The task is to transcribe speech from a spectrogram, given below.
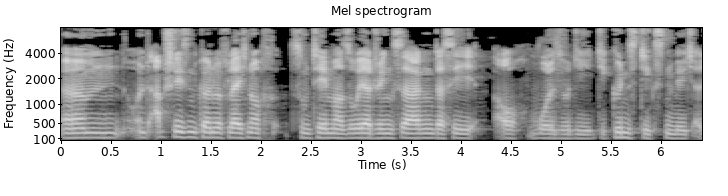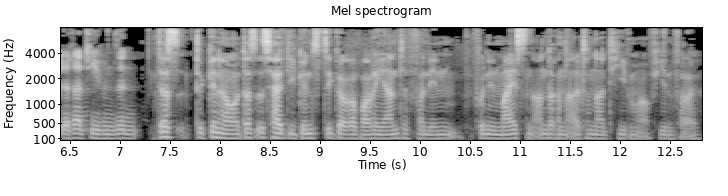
Ähm, und abschließend können wir vielleicht noch zum Thema Sojadrinks sagen, dass sie auch wohl so die, die günstigsten Milchalternativen sind. Das, genau, das ist halt die günstigere Variante von den, von den meisten anderen Alternativen auf jeden Fall.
